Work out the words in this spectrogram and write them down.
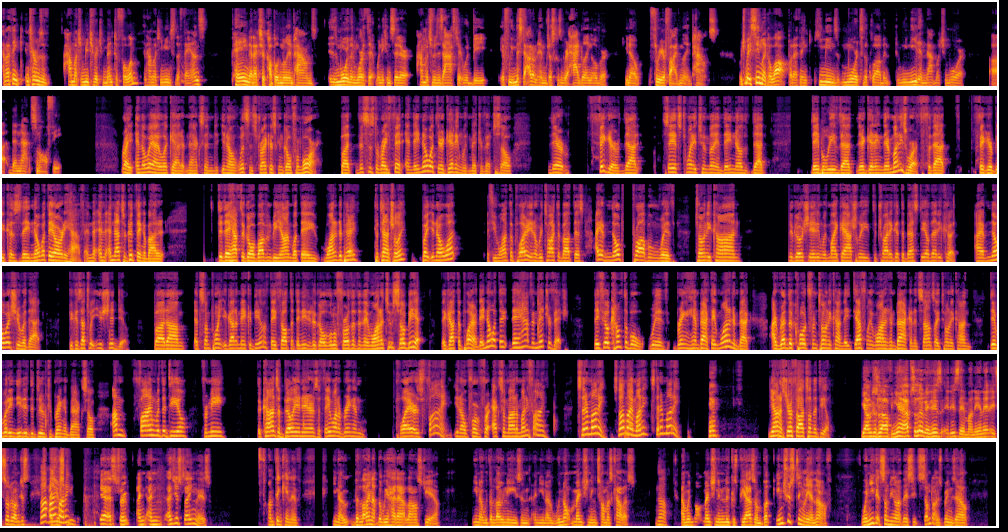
And I think in terms of how much Mitrovic meant to Fulham and how much he means to the fans, paying that extra couple of million pounds is more than worth it when you consider how much of a disaster it would be if we missed out on him just because we were haggling over, you know, three or five million pounds, which may seem like a lot, but I think he means more to the club and, and we need him that much more uh, than that small fee. Right. And the way I look at it, Max, and, you know, listen, strikers can go for more, but this is the right fit. And they know what they're getting with Mitrovic. So their figure that, say it's 22 million, they know that they believe that they're getting their money's worth for that figure because they know what they already have, and and and that's a good thing about it. Did they have to go above and beyond what they wanted to pay? Potentially, but you know what? If you want the player, you know we talked about this. I have no problem with Tony Khan negotiating with Mike Ashley to try to get the best deal that he could. I have no issue with that because that's what you should do. But um, at some point, you got to make a deal. If they felt that they needed to go a little further than they wanted to, so be it. They got the player. They know what they, they have in Mitrovic. They feel comfortable with bringing him back. They wanted him back. I read the quote from Tony Khan. They definitely wanted him back, and it sounds like Tony Khan did what he needed to do to bring him back. So I'm fine with the deal. For me, the Khans are billionaires. If they want to bring in players, fine. You know, for for X amount of money, fine. It's their money. It's not my money. It's their money. Yeah. Giannis, your thoughts on the deal? Yeah, I'm just laughing. Yeah, absolutely. It is. It is their money, and it, it's sort of. I'm just Not my money. yeah, that's true. And and as you're saying this, I'm thinking of, you know, the lineup that we had out last year, you know, with the loanees, and and you know, we're not mentioning Tomas Kalas, No. and we're not mentioning Lucas Piazon. But interestingly enough, when you get something like this, it sometimes brings out.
